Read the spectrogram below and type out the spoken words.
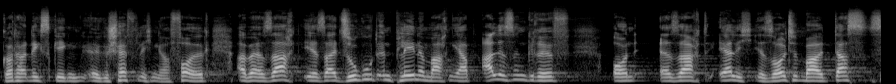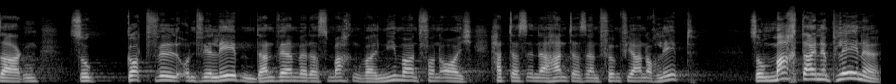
Gott hat nichts gegen äh, geschäftlichen Erfolg. Aber er sagt, ihr seid so gut in Pläne machen, ihr habt alles im Griff. Und er sagt, ehrlich, ihr solltet mal das sagen, so Gott will und wir leben, dann werden wir das machen, weil niemand von euch hat das in der Hand, dass er in fünf Jahren noch lebt. So mach deine Pläne,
